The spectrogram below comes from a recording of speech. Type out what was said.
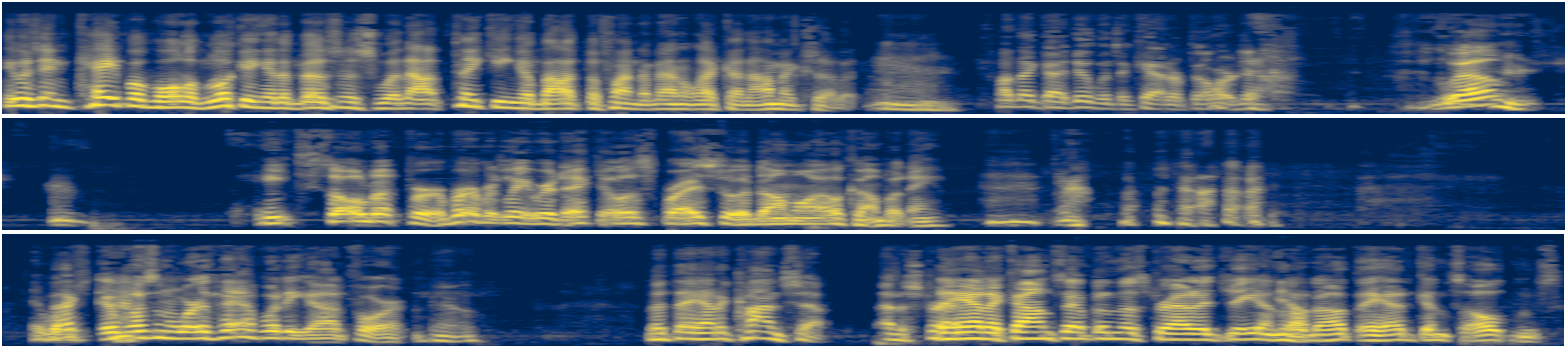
he was incapable of looking at a business without thinking about the fundamental economics of it. How'd that guy do with the Caterpillar? well, he sold it for a perfectly ridiculous price to a dumb oil company. It, was, it wasn't worth half what he got for it. But they had a concept and a strategy. They had a concept and a strategy, and no doubt they had consultants.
